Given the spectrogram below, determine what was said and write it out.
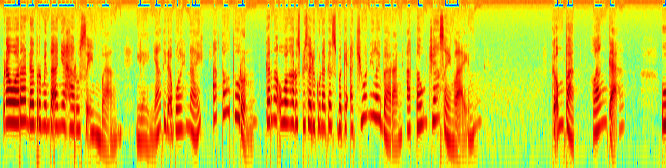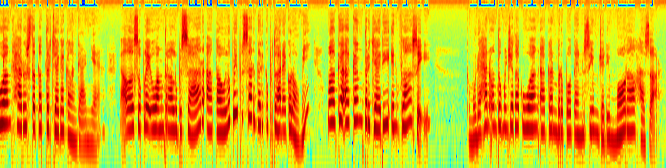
Penawaran dan permintaannya harus seimbang. Nilainya tidak boleh naik atau turun karena uang harus bisa digunakan sebagai acuan nilai barang atau jasa yang lain. Keempat, langka. Uang harus tetap terjaga kelangkaannya. Kalau suplai uang terlalu besar atau lebih besar dari kebutuhan ekonomi, maka akan terjadi inflasi. Kemudahan untuk mencetak uang akan berpotensi menjadi moral hazard.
